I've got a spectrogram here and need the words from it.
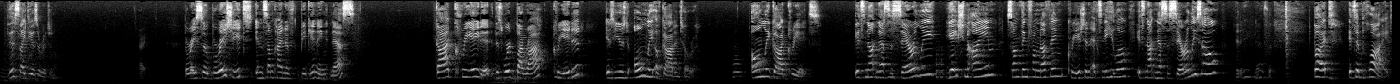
This idea is original so bereshit in some kind of beginningness God created, this word bara, created, is used only of God in Torah. Only God creates. It's not necessarily yesh me'ayin, something from nothing, creation ex nihilo. It's not necessarily so. It ain't necessarily. But it's implied,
